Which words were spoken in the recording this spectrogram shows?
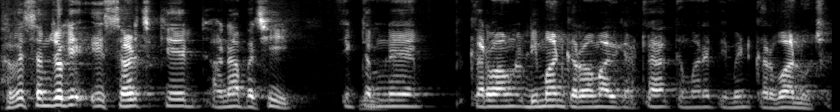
હવે સમજો કે એ સર્ચ કે આના પછી એક તમને કરવાનું ડિમાન્ડ કરવામાં આવી કે આટલા તમારે પેમેન્ટ કરવાનું છે.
